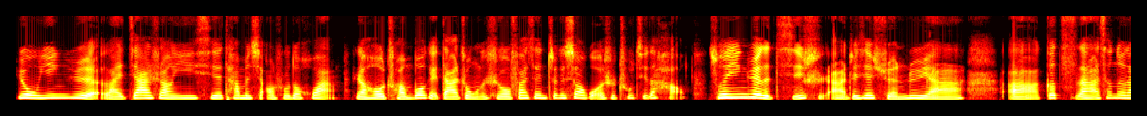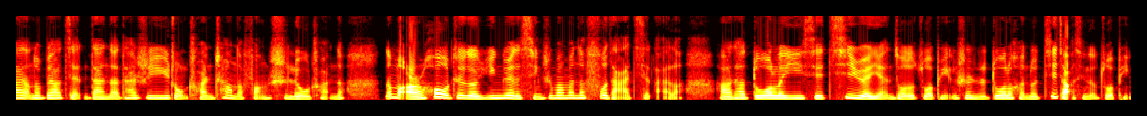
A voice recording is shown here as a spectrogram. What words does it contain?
用音乐来加上一些他们想要说的话，然后传播给大众的时候，发现这个效果是出奇的好。所以音乐的起始啊，这些旋律呀。啊，歌词啊，相对来讲都比较简单的，它是以一种传唱的方式流传的。那么而后，这个音乐的形式慢慢的复杂起来了啊，它多了一些器乐演奏的作品，甚至多了很多技巧性的作品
